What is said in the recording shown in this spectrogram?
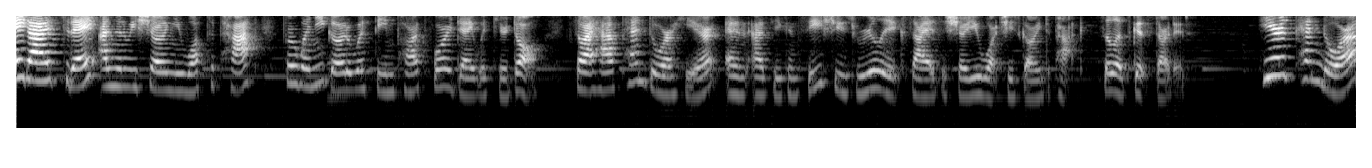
Hey guys, today I'm going to be showing you what to pack for when you go to a theme park for a day with your doll. So I have Pandora here, and as you can see, she's really excited to show you what she's going to pack. So let's get started. Here's Pandora,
